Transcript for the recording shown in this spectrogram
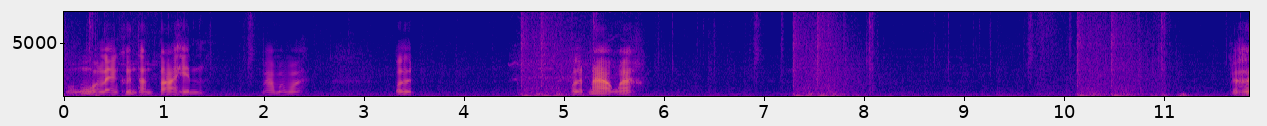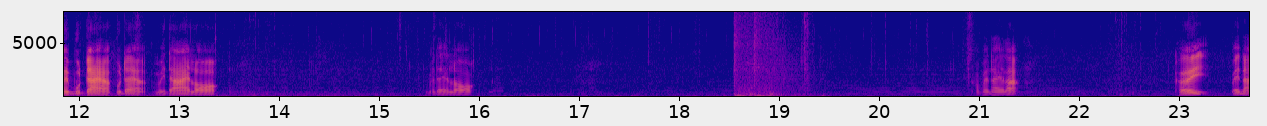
โอ้โหแรงขึ้นทันตาเห็นมามามาเปิด เปิดหน้าออกมา เฮ้ยบุดได้เหรอบุดได้เหรอไม่ได้หรอก ไม่ได้หรอกเอาไปไหนละเฮ้ย ไปไหน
